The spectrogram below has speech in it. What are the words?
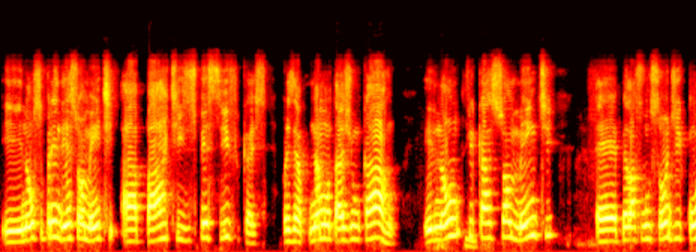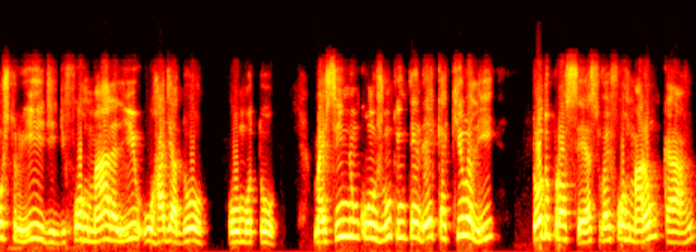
E não se prender somente a partes específicas. Por exemplo, na montagem de um carro, ele não ficar somente é, pela função de construir, de, de formar ali o radiador ou o motor, mas sim num conjunto entender que aquilo ali, todo o processo vai formar um carro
